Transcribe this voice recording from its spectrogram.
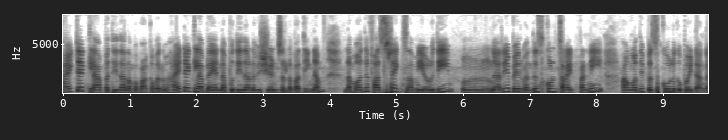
ஹைடெக் லேப் பற்றி தான் நம்ம பார்க்க போகிறோம் ஹைடெக் லேபில் என்ன புதிதான விஷயம்னு சொல்லிட்டு பார்த்தீங்கன்னா நம்ம வந்து ஃபஸ்ட் எக்ஸாம் எழுதி நிறைய பேர் வந்து ஸ்கூல் செலக்ட் பண்ணி அவங்க வந்து இப்போ ஸ்கூலுக்கு போயிட்டாங்க.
